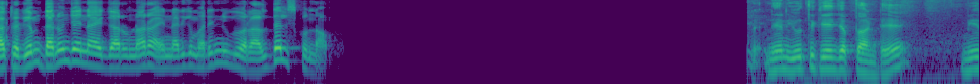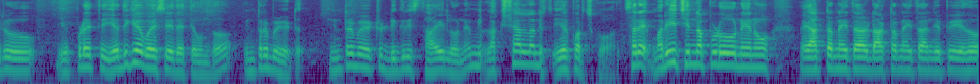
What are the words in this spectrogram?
డాక్టర్ ఎం ధనుంజయ్ నాయక్ గారు ఉన్నారు. ఆయన అడిగి మరిన్ని వివరాలు తెలుసుకుందాం. నేను యూత్కి ఏం చెప్తా అంటే మీరు ఎప్పుడైతే ఎదిగే వయసు ఏదైతే ఉందో ఇంటర్మీడియట్ ఇంటర్మీడియట్ డిగ్రీ స్థాయిలోనే మీ లక్ష్యాలను ఏర్పరచుకోవాలి. సరే మరీ చిన్నప్పుడు నేను యాక్టర్ని అవుతా డాక్టర్ని అవుతా అని చెప్పి ఏదో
